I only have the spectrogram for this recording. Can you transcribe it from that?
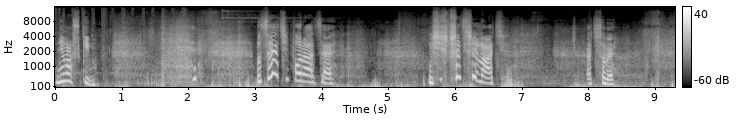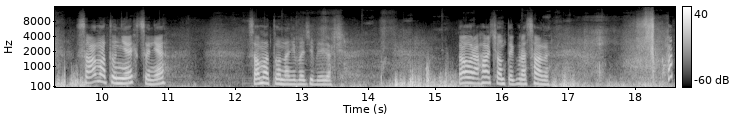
Nie ma z kim. No co ja ci poradzę? Musisz przetrzymać. Chodź sobie. Sama to nie chce, nie? Sama to ona nie będzie biegać. Dobra, chodź Ontek, wracamy. Hop.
